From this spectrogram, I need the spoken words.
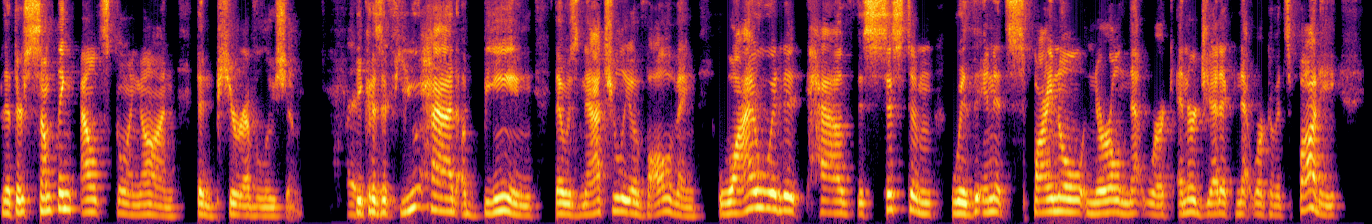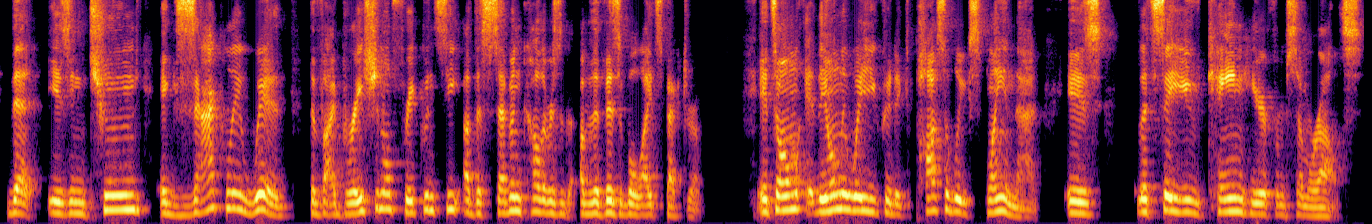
that there's something else going on than pure evolution. Because if you had a being that was naturally evolving, why would it have the system within its spinal neural network, energetic network of its body that is in tuned exactly with the vibrational frequency of the seven colors of the visible light spectrum? It's only the only way you could possibly explain that is let's say you came here from somewhere else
